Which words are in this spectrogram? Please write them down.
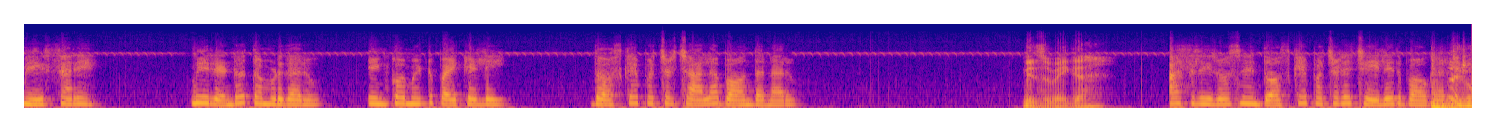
మీరు సరే. మీ రెండో తమ్ముడు గారు ఇంకో మెట్టు పైకెళ్ళి దోసకాయ పచ్చడి చాలా బాగుందన్నారు. నిజమేగా? అసలు ఈ రోజు నేను దోసకాయ పచ్చడే చేయలేదు బావగారు.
